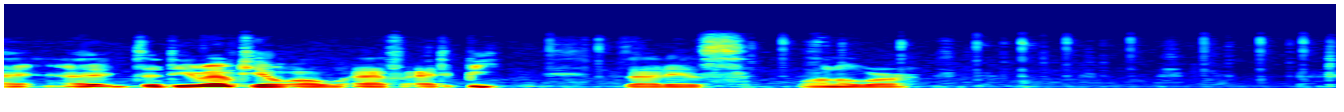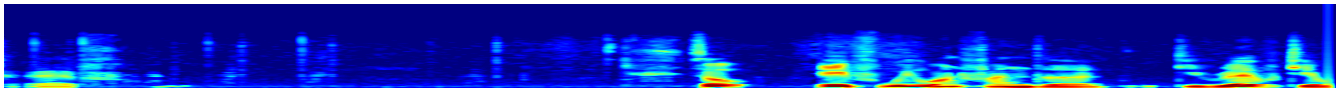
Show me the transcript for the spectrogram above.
Uh, uh, the derivative of f at b that is 1 over f. So if we want to find the derivative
